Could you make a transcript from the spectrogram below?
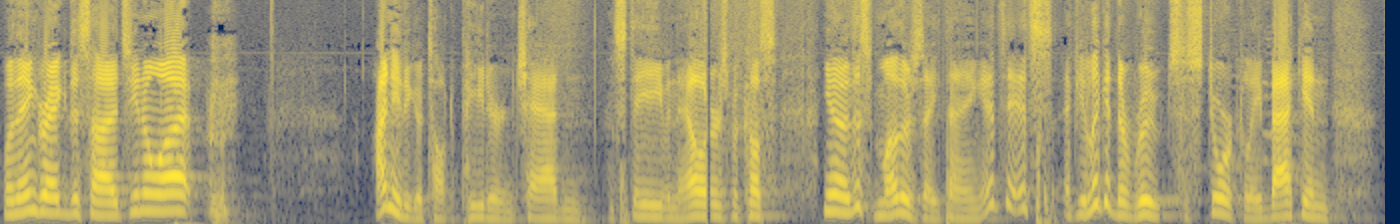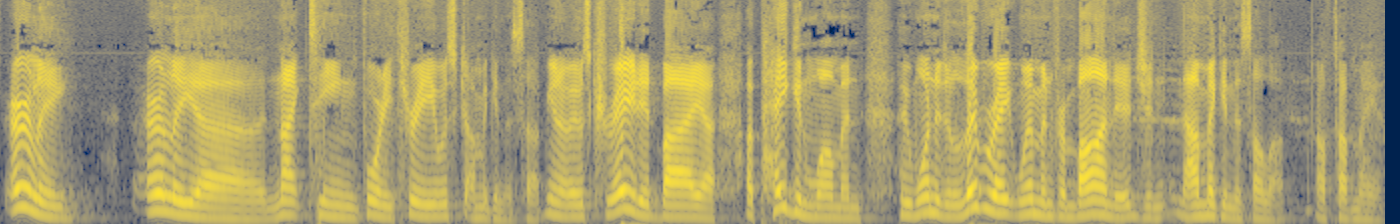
Well, then Greg decides, you know what? I need to go talk to Peter and Chad and, and, Steve and the elders because, you know, this Mother's Day thing, it's, it's, if you look at the roots historically, back in early early uh, 1943, it was, I'm making this up, you know, it was created by a, a, pagan woman who wanted to liberate women from bondage. And I'm making this all up off the top of my head.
